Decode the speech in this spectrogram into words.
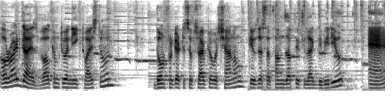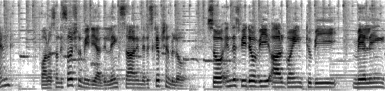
Alright guys, welcome to Anik Twice Tune. Don't forget to subscribe to our channel, give us a thumbs up if you like the video and follow us on the social media. The links are in the description below. So in this video we are going to be mailing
